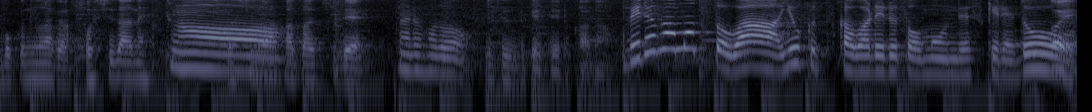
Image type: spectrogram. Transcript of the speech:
僕の中で星だね。星のあ形であなるほど。位置づけているかな。ベルガモットはよく使われると思うんですけれど、はい。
